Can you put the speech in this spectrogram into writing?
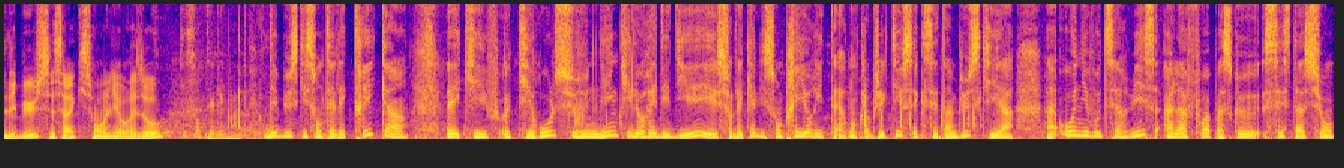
des, bus, c'est ça, qui sont reliés au réseau Des bus qui sont électriques hein, et qui, qui roulent sur une ligne qui leur est dédiée et sur lesquels ils sont prioritaires. Donc l'objectif, c'est que c'est un bus qui a un haut niveau de service, à la fois parce que ces stations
